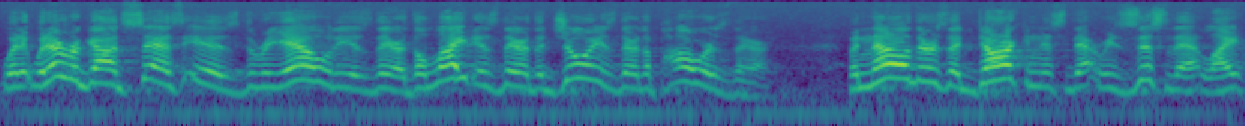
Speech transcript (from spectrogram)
Whatever God says is, the reality is there. The light is there. The joy is there. The power is there. But now there's a darkness that resists that light,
